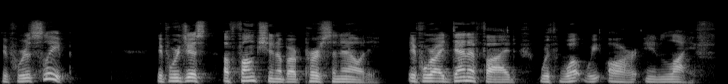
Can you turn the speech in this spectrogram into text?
if we're asleep. If we're just a function of our personality. If we're identified with what we are in life.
